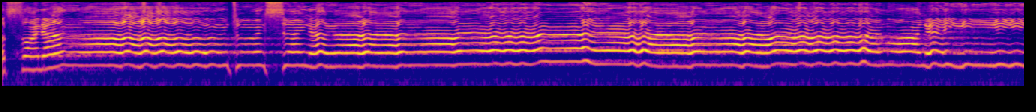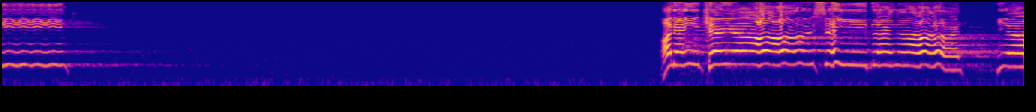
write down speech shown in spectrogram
الصلاة والسلام عليك يا سيدنا يا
